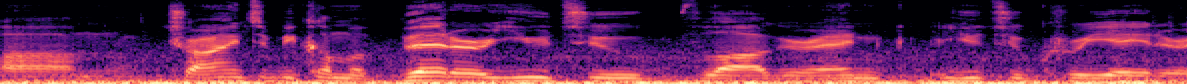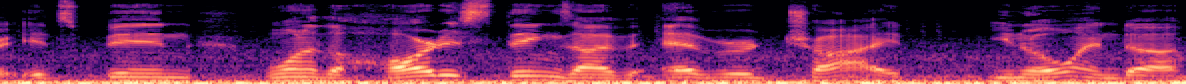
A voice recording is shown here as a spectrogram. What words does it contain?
um, trying to become a better YouTube vlogger and YouTube creator. It's been one of the hardest things I've ever tried, you know, and uh,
